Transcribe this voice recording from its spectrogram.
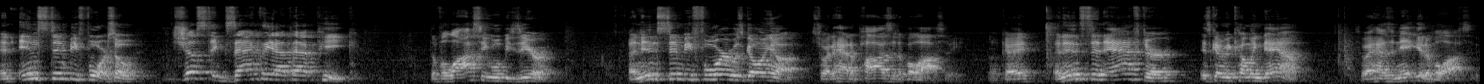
An instant before, so just exactly at that peak, the velocity will be zero. An instant before it was going up, so it had a positive velocity. Okay? An instant after, it's going to be coming down, so it has a negative velocity.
